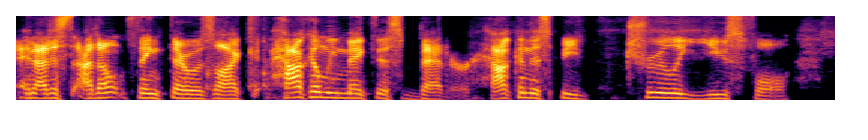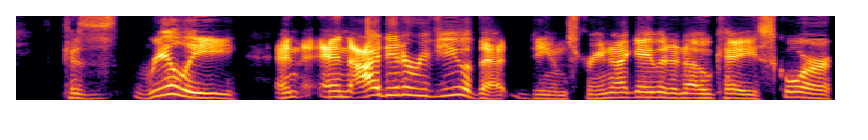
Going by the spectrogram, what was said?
and I just I don't think there was like, how can we make this better? How can this be truly useful? Because really, and and I did a review of that DM screen, and I gave it an okay score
